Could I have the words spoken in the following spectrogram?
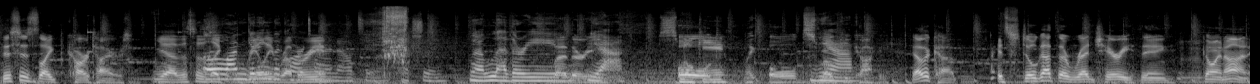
This is like car tires. Yeah, this is oh, like I'm really getting the car tire now too, actually. Uh, leathery. Leathery. Yeah. Smoky. Old, like old smoky Yeah. coffee. The other cup, it's still got the red cherry thing Mm-hmm. going on,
